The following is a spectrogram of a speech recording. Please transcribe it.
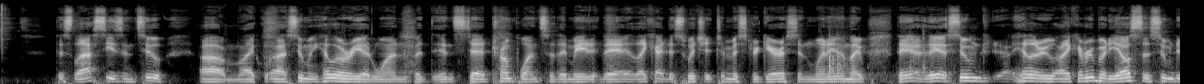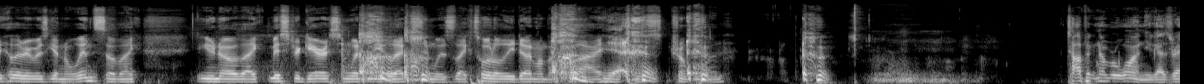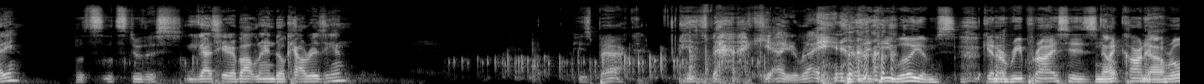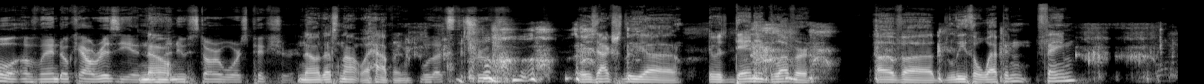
this last season too. Um, like uh, assuming Hillary had won, but instead Trump won, so they made it. They like had to switch it to Mr. Garrison winning, and like they they assumed Hillary, like everybody else assumed Hillary was going to win. So like. You know, like Mr. Garrison winning the election was like totally done on the fly. Yeah. Trump won. Topic number one. You guys ready? Let's let's do this. You guys hear about Lando Calrissian? He's back. He's back. Yeah, you're right. Billy Dee Williams gonna reprise his No, iconic no. role of Lando Calrissian No. in the new Star Wars picture. no, that's not what happened. Well, that's the truth. It was actually uh, it was Danny Glover of uh, Lethal Weapon fame.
